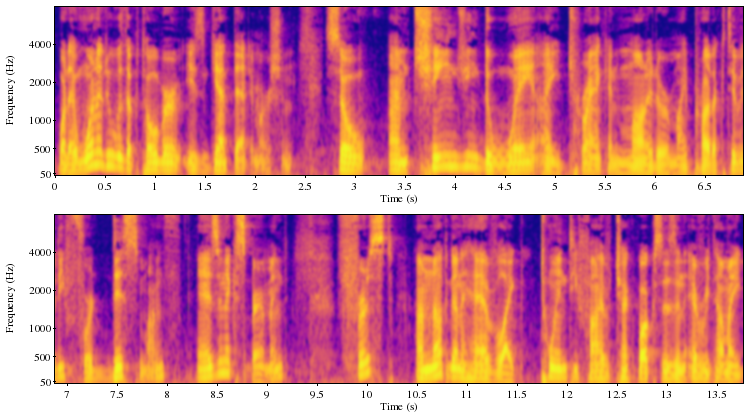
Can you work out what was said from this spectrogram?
what I want to do with October is get that immersion. So I'm changing the way I track and monitor my productivity for this month as an experiment. First, I'm not going to have like 25 checkboxes and every time I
